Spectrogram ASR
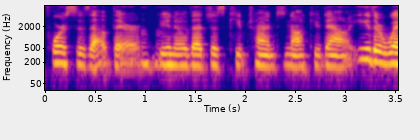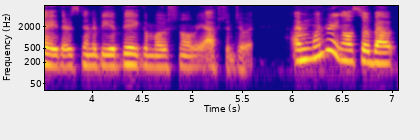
forces out there, mm-hmm. you know, that just keep trying to knock you down. Either way, there's going to be a big emotional reaction to it. I'm wondering also about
